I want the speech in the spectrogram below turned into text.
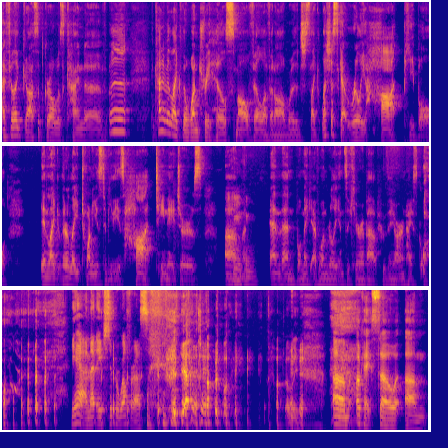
I feel like Gossip Girl was kind of. Eh, kind of in like the One Tree Hill Smallville of it all, where it's just like, let's just get really hot people in like their late 20s to be these hot teenagers. Um, mm-hmm. And then we'll make everyone really insecure about who they are in high school. yeah, and that aged super well for us. yeah, totally. totally. Um, okay, so um,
